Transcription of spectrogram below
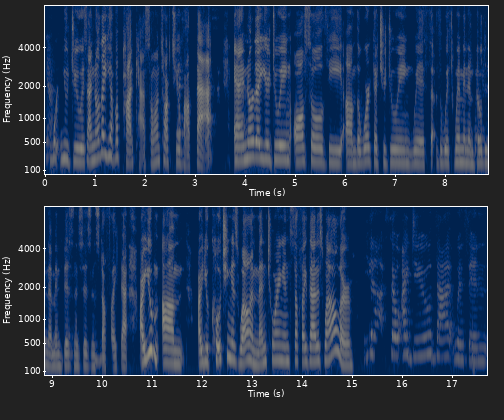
Yeah. what you do is I know that you have a podcast. So I want to talk to you Yes, about that. yes. And I know that you're doing also the um the work that you're doing with with women and building them in and businesses and Mhm. stuff like that. Are you um are you coaching as well and mentoring and stuff like that as well or Yeah, so I do that within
